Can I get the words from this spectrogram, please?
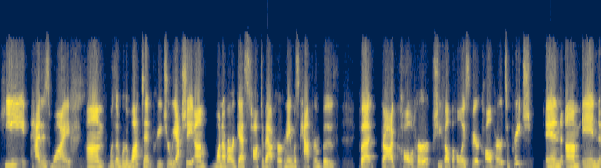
he had his wife um, was a reluctant preacher. We actually um, one of our guests talked about her. Her name was Catherine Booth, but God called her. She felt the Holy Spirit call her to preach in um, in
